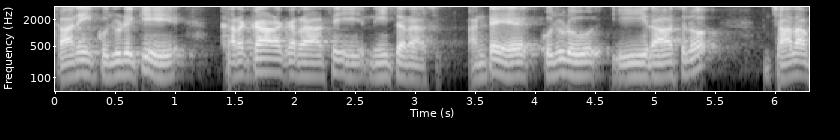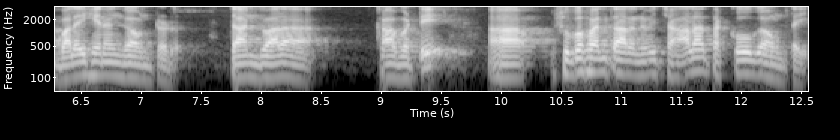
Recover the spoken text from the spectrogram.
కానీ కుజుడికి కర్కాటక రాశి నీచ రాశి. అంటే కుజుడు ఈ రాశిలో చాలా బలహీనంగా ఉంటాడు. దాని ద్వారా కాబట్టి శుభ ఫలితాలు అనేవి చాలా తక్కువగా ఉంటాయి.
